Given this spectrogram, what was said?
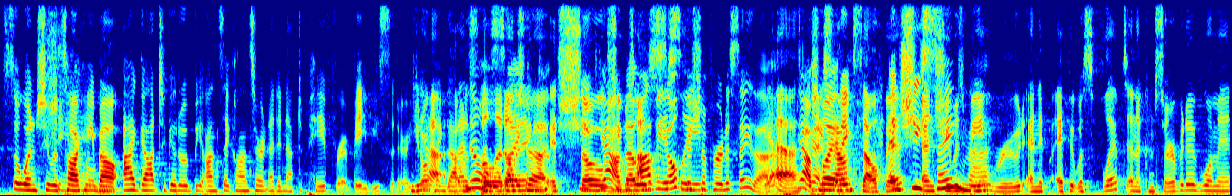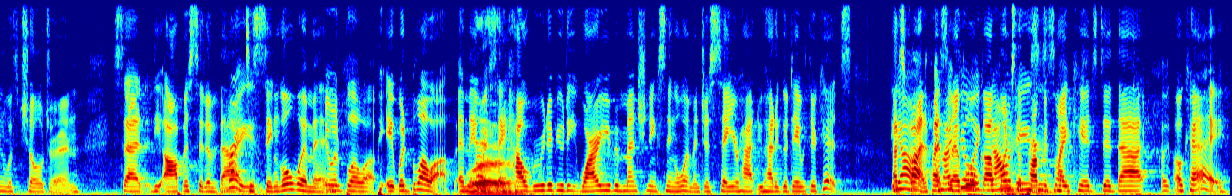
So when she was talking about, I got to go to a Beyonce concert and I didn't have to pay for a babysitter. You don't Yeah, think that that was is belittling? such a- it's She- so yeah, she was that was obviously selfish of her to say that. Yeah, yeah, she but sounds selfish, and she's she was saying being rude. And if, if it was flipped, and a conservative woman with children said the opposite of that to single women, It would blow up. It would blow up, and they would say, "How rude of you! To, why are you even mentioning single women? Just say you had you had a good day with your kids. That's Yeah, fine. If I and said I I, feel woke like up, went to the nowadays park it's with my like- kids, did that, Uh, okay."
